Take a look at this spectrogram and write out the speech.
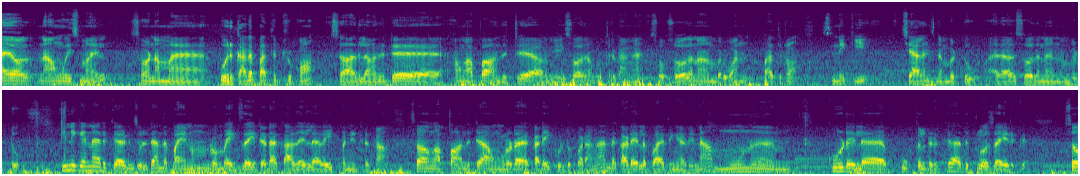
ஹாய் ஆல் நான் உங்கள் இஸ்மாயில். ஸோ நம்ம ஒரு கதை பார்த்துட்ருக்கோம். ஸோ அதில் வந்துட்டு அவங்க அப்பா வந்துட்டு அவங்களுக்கு சோதனை கொடுத்துருக்காங்க. ஸோ சோதனை நம்பர் ஒன் பார்த்துட்டோம். இன்னைக்கு சேலஞ்ச் நம்பர் டூ அதாவது சோதனை நம்பர் டூ இன்றைக்கி என்ன இருக்குது அப்படின்னு சொல்லிட்டு அந்த பையனும் ரொம்ப எக்ஸைட்டடாக காலையில் வெயிட் பண்ணிகிட்ருக்கான் இருக்கான் ஸோ அவங்க அப்பா வந்துட்டு அவங்களோட கடை கூட்டு போகிறாங்க அந்த கடையில் பார்த்தீங்க அப்படின்னா மூணு கூடையில் பூக்கள் இருக்குது அது க்ளோஸ் ஆகிருக்கு ஸோ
